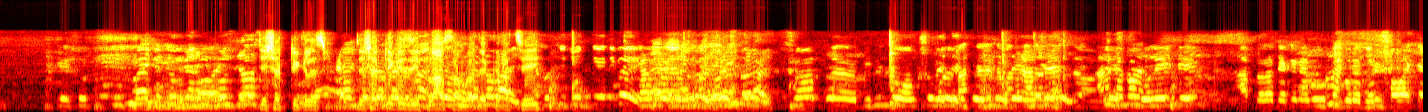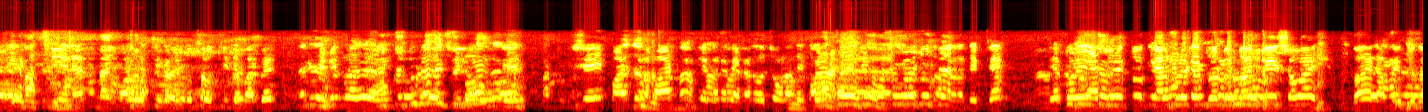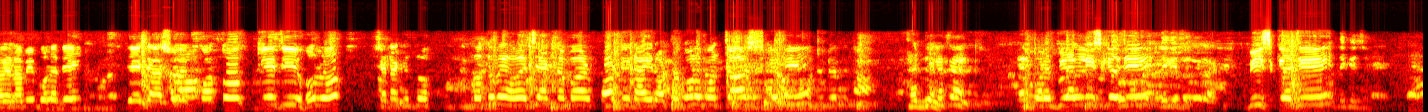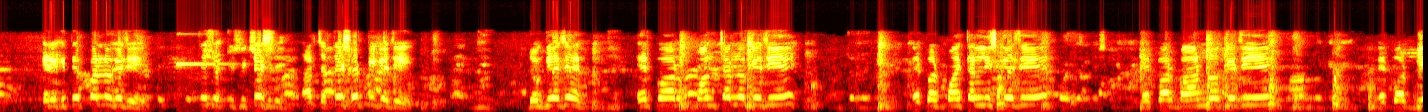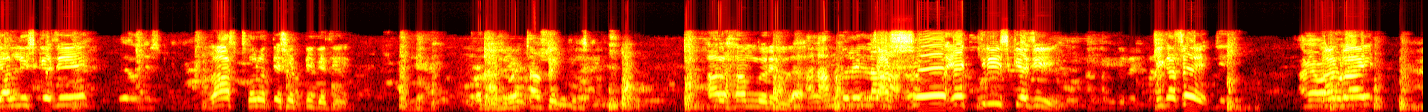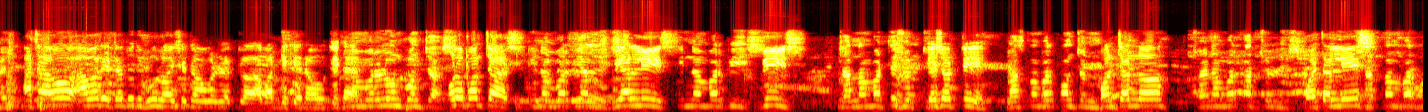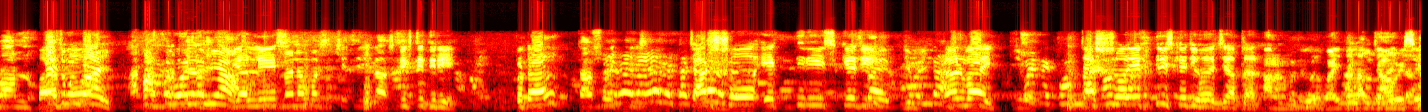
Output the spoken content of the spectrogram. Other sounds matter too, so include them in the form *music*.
তেষট্টি কেজি তেষট্টি কেজি প্লাস আমরা দেখতে পাচ্ছি। আপনারা দেখেন আমি উঠে করে ধরি সবাই ক্যামেরা বাঁচিয়ে নেন সেই পার্ট দেখানো হচ্ছে একটু ক্যালকুলেটর ধরবেন সবাই। ধরেন আপনি একটু, ধরেন আমি বলে দেই যে এটা আসলে কত কেজি হলো সেটা কিন্তু প্রথমে হয়েছে এক নম্বর ফর্টি নাইন অর্থাৎ উনপঞ্চাশ কেজি। দেখেছেন? এরপরে বিয়াল্লিশ কেজি বিশ কেজি এটা কি তেপ্পান্ন কেজি? আচ্ছা তেষট্টি কেজি। যোগ দিয়েছেন? এরপর পঞ্চান্ন কেজি এরপর পঁয়তাল্লিশ কেজি এরপর বাহান্ন কেজি এরপর বিয়াল্লিশ কেজি লাস্ট হলো তেষট্টি কেজি। আলহামদুলিল্লাহ। আলহামদুলিল্লাহ। চারশো একত্রিশ কেজি। ঠিক আছে? ভাই আচ্ছা ও আমার এটা যদি ভুল হয় সেটা আমার একটু আবার দেখে নাও নম্বর হলো উনপঞ্চাশ। উনপঞ্চাশ। তিন নম্বর বিয়াল্লিশ। বিয়াল্লিশ। তিন নম্বর বিশ। বিশ। চার নম্বর তেষট্টি। তেষট্টি। পাঁচ নম্বর পঞ্চান্ন। পঞ্চান্ন। ছয় নম্বর পাঁচচল্লিশ। পঁয়তাল্লিশ। সাত নম্বর বাহান্ন। নম্বর বিয়াল্লিশ। নয় নম্বর sixty three last sixty three total চারশো একত্রিশ। চারশো একত্রিশ কেজি। রায়ন ভাই চারশো একত্রিশ কেজি হয়েছে আপনার। ভাই যা হয়েছে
